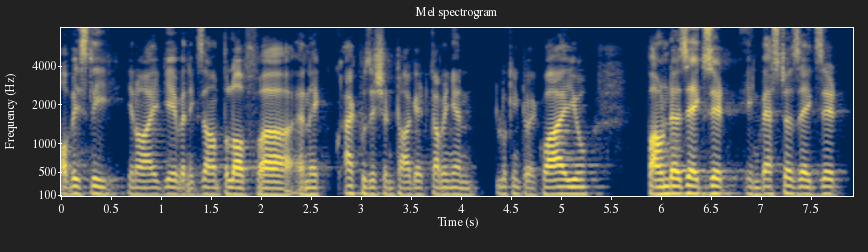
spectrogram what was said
Obviously, you know, I gave an example of uh, an acquisition target coming and looking to acquire you. Founders exit, investors exit,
